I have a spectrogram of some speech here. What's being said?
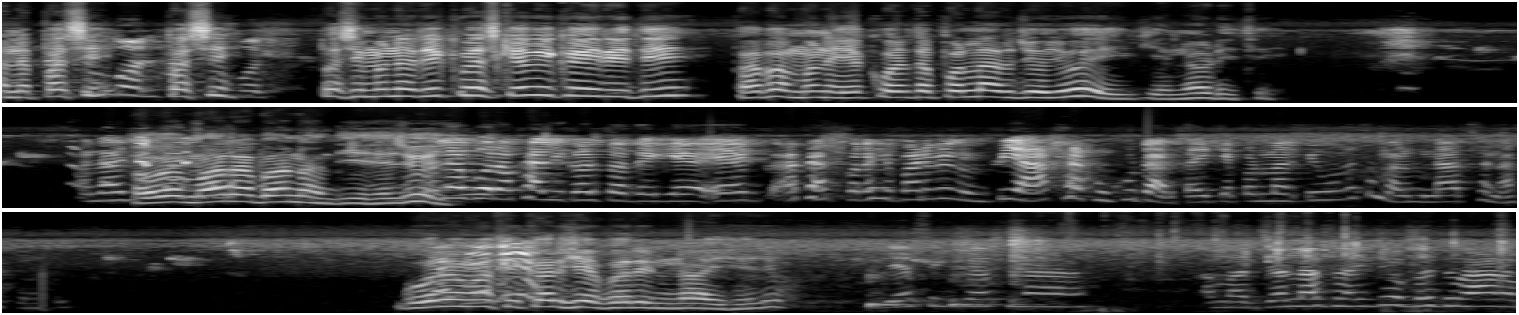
અને પછી પછી પછી મને રિક્વેસ્ટ કેવી કરી હતી? બાબા મને એકવાર તો પલાર જો જોઈ કે નડીથી હવે મારા બાના દી હે જોઈ. બોરો ખાલી કરતો દે કે એક આખા કરે છે પાણી ભેગું પી આખા આખું ખૂટાડતા કે પણ મારે પીવું નથી મારે ના છે નાખવું છે. ગોરેમાંથી કરશે ભરીને નાય હે જો. જય શ્રી કૃષ્ણ. અમાર જલાભાઈ જો બધું આરો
